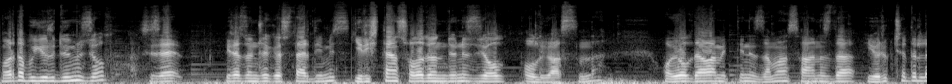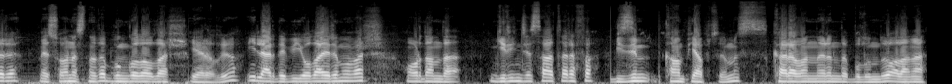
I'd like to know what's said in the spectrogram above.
Bu arada bu yürüdüğümüz yol size biraz önce gösterdiğimiz girişten sola döndüğünüz yol oluyor aslında. O yol devam ettiğiniz zaman sağınızda yörük çadırları ve sonrasında da bungalovlar yer alıyor. İleride bir yol ayrımı var. Oradan da girince sağ tarafa bizim kamp yaptığımız karavanların da bulunduğu alana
